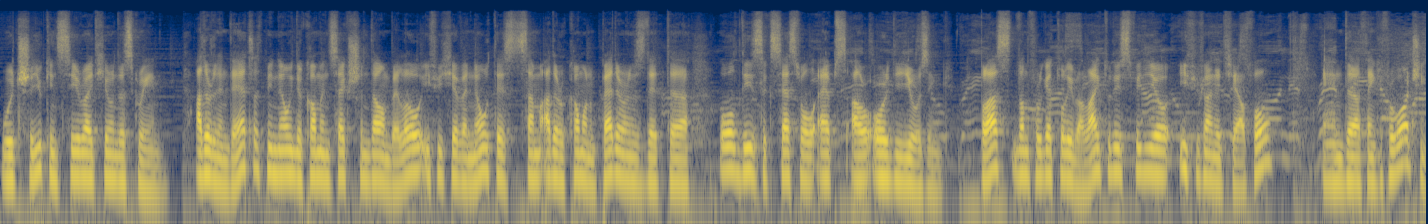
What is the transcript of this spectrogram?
which you can see right here on the screen. Other than that, let me know in the comment section down below if you have noticed some other common patterns that uh, all these successful apps are already using. Plus, don't forget to leave a like to this video if you find it helpful, and uh, thank you for watching.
